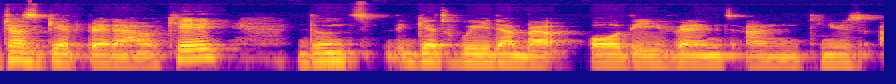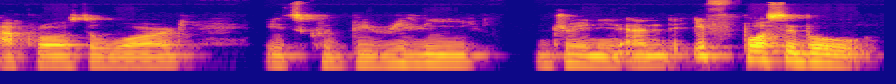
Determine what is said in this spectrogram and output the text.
Just get better, okay? Don't get weighed down by all the events and news across the world. It could be really draining. And if possible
